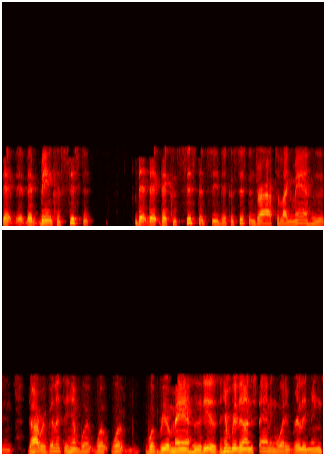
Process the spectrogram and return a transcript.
that, that that being consistent, that that that consistency, that consistent drive to like manhood and God revealing to him what what what what real manhood is, and him really understanding what it really means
